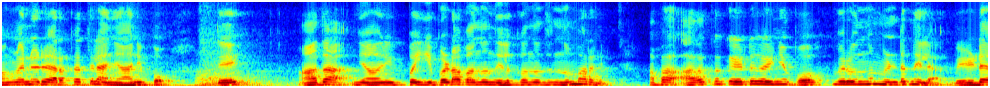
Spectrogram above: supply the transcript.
അങ്ങനെ ഒരു ഇറക്കത്തിലാണ് ഞാനിപ്പോൾ ദേ അതാ ഞാനിപ്പോൾ ഇവിടെ വന്ന് നിൽക്കുന്നതെന്നും പറഞ്ഞു. അപ്പോൾ അതൊക്കെ കേട്ട് കഴിഞ്ഞപ്പോൾ ഇവരൊന്നും മിണ്ടുന്നില്ല. വീട്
